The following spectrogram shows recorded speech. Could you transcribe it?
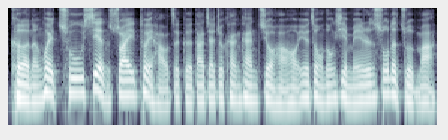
可能会出现衰退。好，这个大家就看看就好，哈，因为这种东西也没人说得准嘛。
